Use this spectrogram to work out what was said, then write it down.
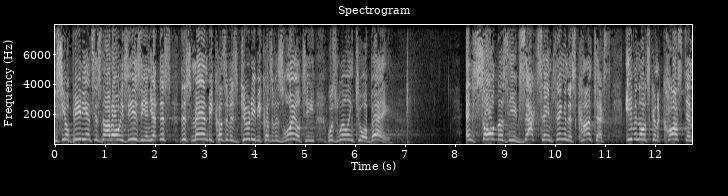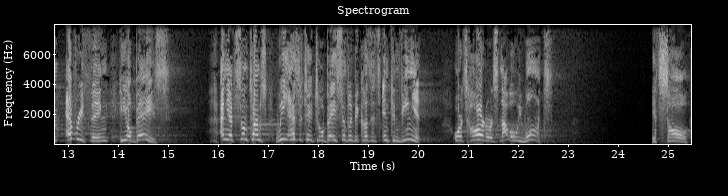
You see, obedience is not always easy, and yet this, this man, because of his duty, because of his loyalty, was willing to obey. And Saul does the exact same thing in this context. Even though it's going to cost him everything, he obeys. And yet sometimes we hesitate to obey simply because it's inconvenient, or it's hard, or it's not what we want. Yet Saul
